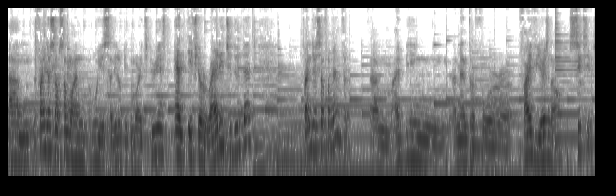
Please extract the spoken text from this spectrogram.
um, find yourself someone who is a little bit more experienced. And if you're ready to do that find yourself a mentor. Um, I've been a mentor for five years now six years.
